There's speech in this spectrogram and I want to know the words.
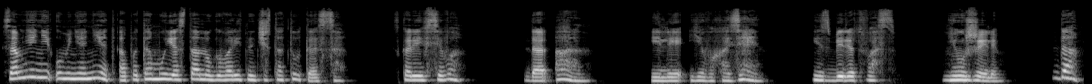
«Сомнений у меня нет, а потому я стану говорить на чистоту, Тесса. Скорее всего, Дар Аарон или его хозяин изберет вас. Неужели? Да,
